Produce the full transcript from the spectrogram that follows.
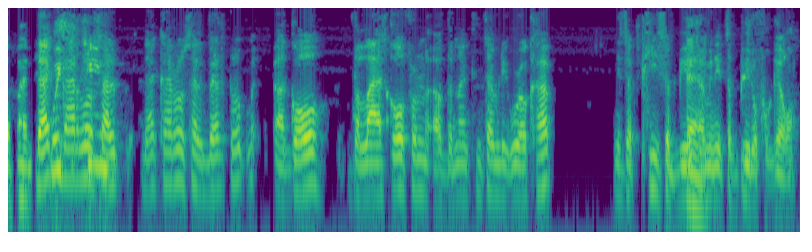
Copa that which Carlos, team- Al, that Carlos Alberto uh, goal, the last goal from of the 1970 World Cup, is a piece of beauty. Yeah. I mean, it's a beautiful goal.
